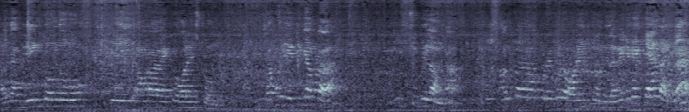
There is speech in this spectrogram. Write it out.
হালকা গ্রিন টোন দেবো কি আমরা একটু অরেঞ্জ টোন দেবো। তারপর এটিকে আমরা কিছু দিলাম না, হালকা করে করে অরেঞ্জ টোন দিলাম। এটাকে কেন লাগবে হ্যাঁ?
